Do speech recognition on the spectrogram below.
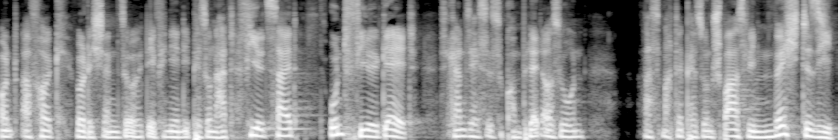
und Erfolg würde ich dann so definieren, die Person hat viel Zeit und viel Geld. Sie kann sich das so komplett aussuchen, was macht der Person Spaß, wie möchte sie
